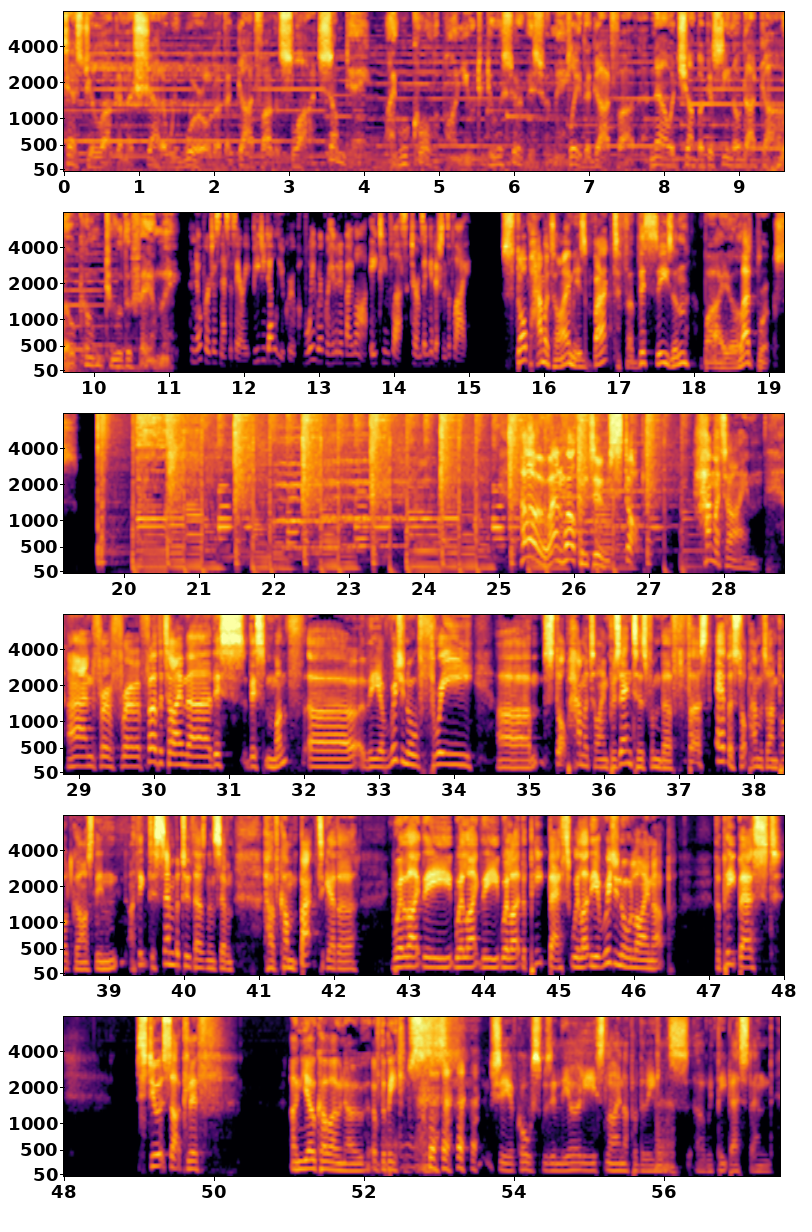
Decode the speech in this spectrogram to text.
Test your luck in the shadowy world of The Godfather slot. Someday, I will call upon you to do a service for me. Play The Godfather now at ChumbaCasino.com. Welcome to the family. No purchase necessary. VGW Group. Void where prohibited by law. 18 plus. Terms and conditions apply. Stop Hammer Time is backed for this season by Ladbrokes. Hello and welcome to Stop Hammer Time. And for, for a further time uh, this this month, uh, the original three um, Stop Hammer Time presenters from the first ever Stop Hammer Time podcast in I think December 2007 have come back together. We're like the we're like the we're like the Pete Best. We're like the original lineup. The Pete Best, Stuart Sutcliffe, and Yoko Ono of the Beatles. she, of course, was in the earliest lineup of the Beatles uh, with Pete Best and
